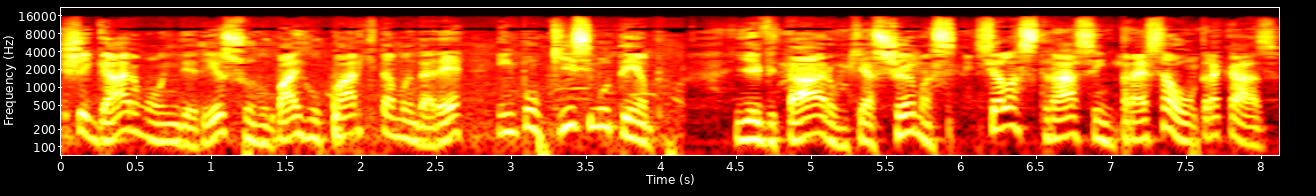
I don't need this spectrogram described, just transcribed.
chegaram ao endereço no bairro Parque Tamandaré em pouquíssimo tempo e evitaram que as chamas se alastrassem para essa outra casa.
